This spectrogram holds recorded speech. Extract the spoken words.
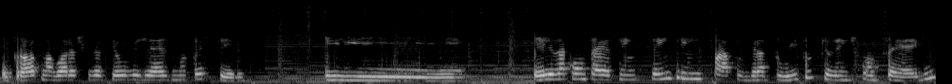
O próximo agora acho que vai ser o 23 terceiro. E eles acontecem sempre em espaços gratuitos que a gente consegue.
